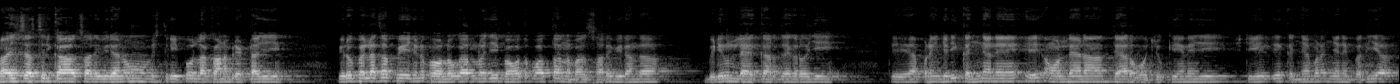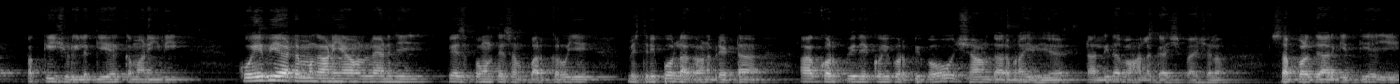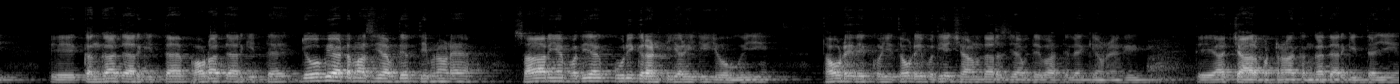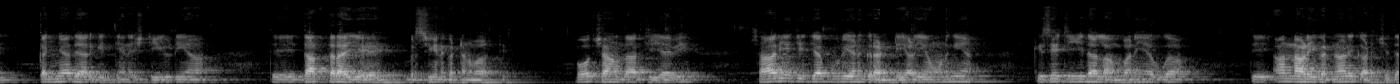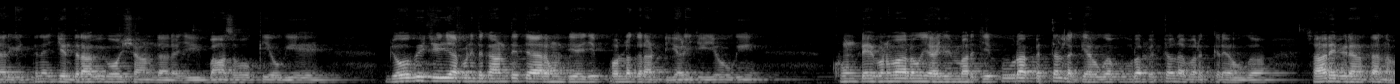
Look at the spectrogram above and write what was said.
ਬਾਈ ਜੀ, ਸਤਿ ਸ੍ਰੀ ਅਕਾਲ ਸਾਰੇ ਵੀਰਾਂ ਨੂੰ ਮਿਸਤਰੀ ਭੋਲਾ ਖਾਨ ਬਰੇਟਾ ਜੀ। ਵੀਰੋ ਪਹਿਲਾਂ ਤਾਂ ਪੇਜ ਨੂੰ ਫੋਲੋ ਕਰ ਲਓ ਜੀ। ਬਹੁਤ ਬਹੁਤ ਧੰਨਵਾਦ ਸਾਰੇ ਵੀਰਾਂ ਦਾ। ਵੀਡੀਓ ਨੂੰ ਲਾਈਕ ਕਰ ਦਿਆ ਕਰੋ ਜੀ। ਤੇ ਆਪਣੀ ਜਿਹੜੀ ਕੰਨਾਂ ਨੇ ਇਹ ਆਨਲਾਈਨ ਤਿਆਰ ਹੋ ਚੁੱਕੀਆਂ ਨੇ ਜੀ। ਸਟੀਲ ਦੀਆਂ ਕੰਨਾਂ ਬਣਾਈਆਂ ਨੇ ਵਧੀਆ। ਪੱਕੀ ਛੁਰੀ ਲੱਗੀ ਹੈ ਕਮਾਣੀ ਦੀ। ਕੋਈ ਵੀ ਆਈਟਮ ਮੰਗਾਣੀ ਆ ਆਨਲਾਈਨ ਜੀ ਇਸ ਫੋਨ ਤੇ ਸੰਪਰਕ ਕਰੋ ਜੀ। ਮਿਸਤਰੀ ਭੋਲਾ ਖਾਨ ਬਰੇਟਾ। ਆ ਖੁਰਪੀ ਦੇਖੋ ਜੀ ਖੁਰਪੀ ਬਹੁਤ ਸ਼ਾਨਦਾਰ ਬਣਾਈ ਹੋਈ ਹੈ। ਟਾਲੀ ਦਾ ਬਾਹਾਂ ਲੱਗਾ ਸਪੈਸ਼ਲ ਸੱਬਲ ਤਿਆਰ ਕੀਤੀ ਹੈ ਜੀ। ਤੇ ਕੰਗਾ ਤਿਆਰ ਕੀਤਾ ਹੈ ਫੌੜਾ ਤਿਆਰ ਕੀਤਾ ਹੈ ਜੋ ਵੀ ਆਈਟਮ ਅਸੀਂ ਆਪਦੇ ਹੱਥੀਂ ਬਣਾਉਣੇ ਆ, ਸਾਰੀਆਂ ਵਧੀਆ, ਪੂਰੀ ਗਾਰੰਟੀ ਵਾਲੀ ਚੀਜ਼ ਹੋਊਗੀ ਜੀ। ਥੋੜੇ ਦੇਖੋ ਜੀ, ਥੋੜੇ ਵਧੀਆ ਸ਼ਾਨਦਾਰ ਅਸੀਂ ਆਪਦੇ ਵਾਸਤੇ ਲੈ ਕੇ ਆਉਣੇ ਹੈਗੇ। ਤੇ ਆ ਚਾਰ ਪੱਟਣ ਵਾਲਾ ਕੰਗਾ ਤਿਆਰ ਕੀਤਾ ਜੀ ਕੰਨਾਂ ਤਿਆਰ ਕੀਤੀਆਂ ਨੇ ਸਟੀਲ ਦੀਆਂ, ਤੇ ਦਾਤਰ ਆ ਜੀ ਇਹ ਬਰਸੀਨ ਕੱਟਣ ਵਾਸਤੇ। ਬਹੁਤ ਸ਼ਾਨਦਾਰ ਚੀਜ਼ ਹੈ ਵੀ। ਸਾਰੀਆਂ ਚੀਜ਼ਾਂ ਪੂਰੀਆਂ ਗਾਰੰਟੀ ਵਾਲੀਆਂ ਹੋਣਗੀਆਂ। ਕਿਸੇ ਚੀਜ਼ ਦਾ ਲਾਂਭਾ ਨਹੀਂ ਆਊਗਾ। ਤੇ ਆ ਨਾਲੀ ਕੱਢਣ ਵਾਲੇ ਕੜਛੇ ਤਿਆਰ ਕੀਤੇ ਨੇ। ਜਿੰਦਰਾ ਵੀ ਬਹੁਤ ਸ਼ਾਨਦਾਰ ਹੈ ਜੀ, ਬਾਂਸ ਬੋਕੀ ਹੋ ਗਈ ਇਹ। ਜੋ ਵੀ ਚੀਜ਼ ਆਪਣੀ ਦੁਕਾਨ ਤੇ ਤਿਆਰ ਹੁੰਦੀ ਹੈ ਜੀ, ਫੁੱਲ ਗਾਰੰਟੀ ਵਾਲੀ ਚੀਜ਼ ਹੋਊਗੀ। ਖੁੰਡੇ ਬਣਵਾ ਲਓ ਜਾਂ ਜੇ ਮਰਜ਼ੀ, ਪੂਰਾ ਪਿੱਤਲ ਲੱਗਿਆ ਹੋਊਗਾ, ਪੂਰਾ ਪਿੱਤਲ ਦਾ ਵਰਕ ਕਰਿਆ ਹੋਊਗਾ। ਸਾਰੇ ਵੀਰਾਂ ਦਾ ਧੰਨਵਾਦ।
